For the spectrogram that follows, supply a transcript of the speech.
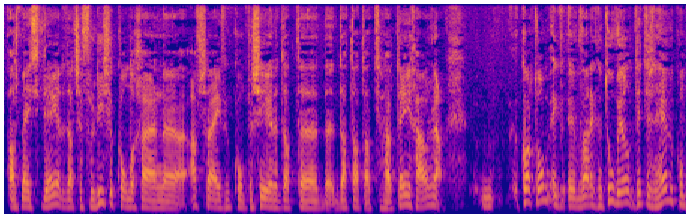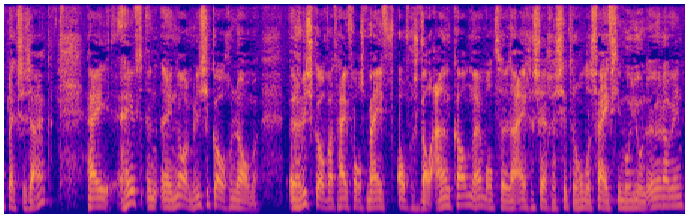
als mensen ideeën hadden dat ze verliezen konden gaan uh, afschrijven, compenseren, dat, dat, dat dat zou tegenhouden. Nou, kortom, ik, waar ik naartoe wil, dit is een hele complexe zaak. Hij heeft een enorm risico genomen. Een risico wat hij volgens mij overigens wel aan kan. Hè, want naar eigen zeggen zit er 115 miljoen euro in.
